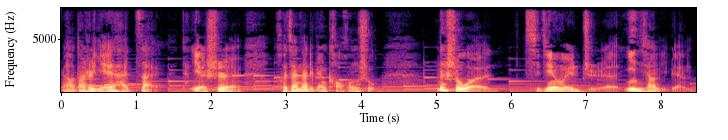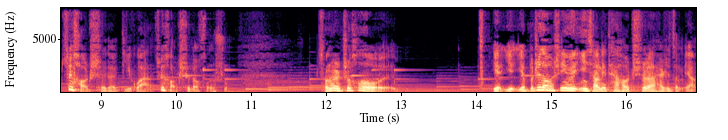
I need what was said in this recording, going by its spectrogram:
然后当时爷爷还在，他也是会在那里边烤红薯，那是我迄今为止印象里边最好吃的地瓜，最好吃的红薯。从那之后，也也也不知道是因为印象里太好吃了还是怎么样，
